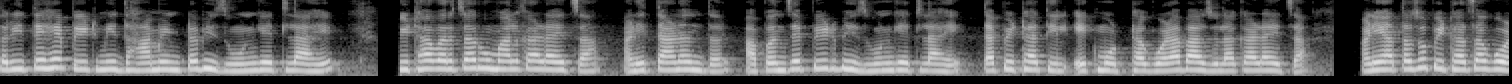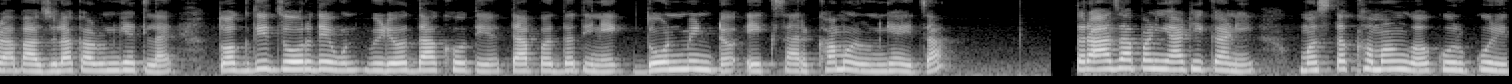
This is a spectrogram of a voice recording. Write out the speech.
तर इथे हे पीठ मी दहा मिनटं भिजवून घेतलं आहे. पिठावरचा रुमाल काढायचा आणि त्यानंतर आपण जे पीठ भिजवून घेतलं आहे त्या पिठातील एक मोठा गोळा बाजूला काढायचा. आणि आता जो पिठाचा गोळा बाजूला काढून घेतला आहे तो अगदी जोर देऊन व्हिडिओत दाखवते त्या पद्धतीने एक दोन मिनटं एकसारखा मळून घ्यायचा. तर आज आपण या ठिकाणी मस्त खमंग कुरकुरीत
